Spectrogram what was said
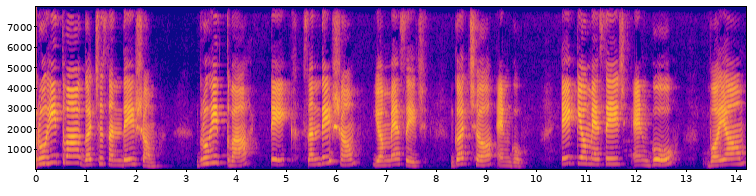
गृहीवा गच्छ संदेश गृहीवा टेक संदेश य मैसेज गच्छ and go Take your message and go. Vayam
